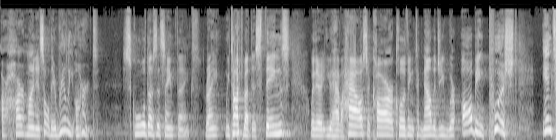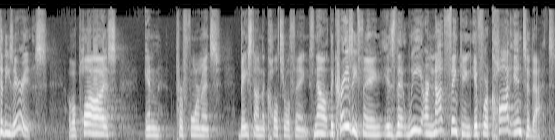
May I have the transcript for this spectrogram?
our heart, mind, and soul. They really aren't. School does the same things, right? We talked about this. Things, whether you have a house, a car, clothing, technology, we're all being pushed into these areas of applause and performance based on the cultural things. Now, the crazy thing is that we are not thinking if we're caught into that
